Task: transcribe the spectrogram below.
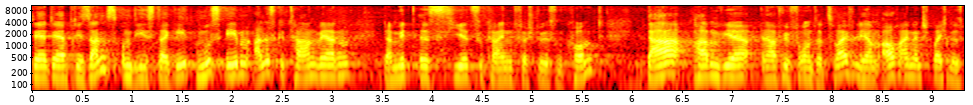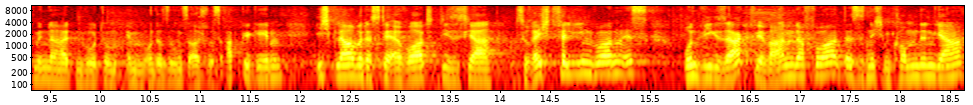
der, der Brisanz, um die es da geht, muss eben alles getan werden, damit es hier zu keinen Verstößen kommt. Da haben wir nach wie vor unsere Zweifel. Wir haben auch ein entsprechendes Minderheitenvotum im Untersuchungsausschuss abgegeben. Ich glaube, dass der Award dieses Jahr zu Recht verliehen worden ist. Und wie gesagt, wir warnen davor, dass es nicht im kommenden Jahr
